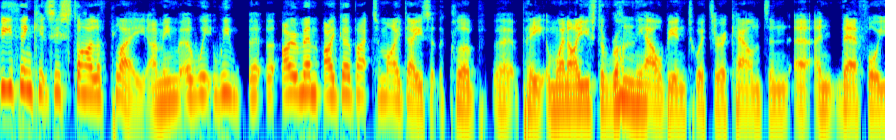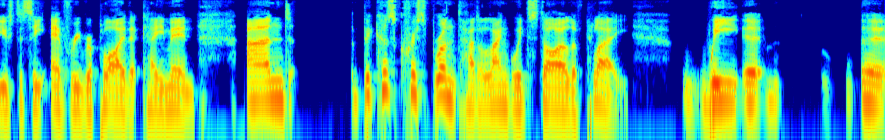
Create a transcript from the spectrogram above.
do you think it's his style of play? I mean, uh, we we uh, uh, I remember I go back to my days at the club, uh, Pete, and when I used to run the Albion Twitter account, and uh, and therefore used to see every reply that came in, and because Chris Brunt had a languid style of play, we uh,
